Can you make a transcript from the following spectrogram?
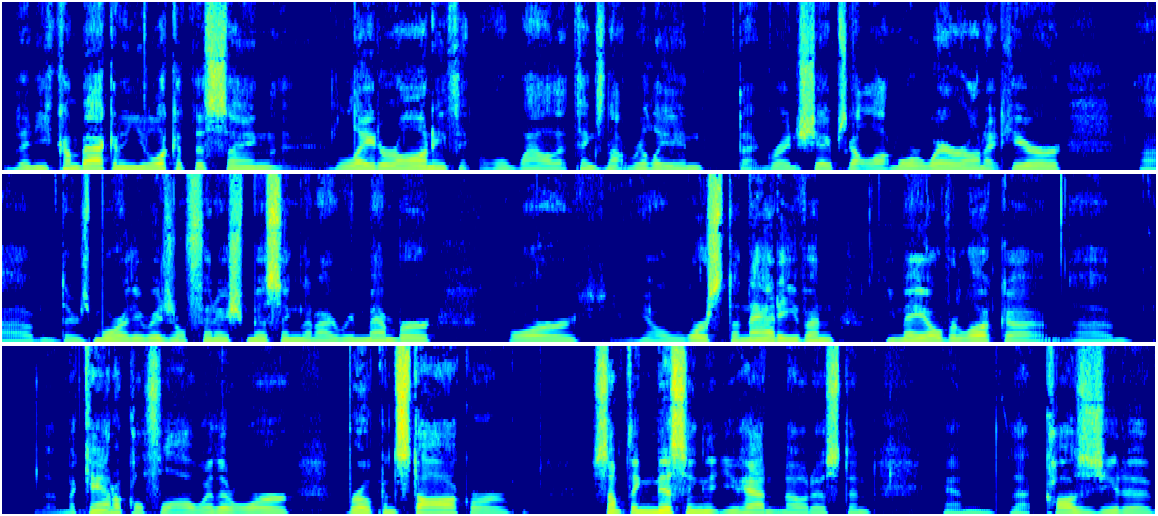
then you come back and you look at this thing later on and you think, oh wow, that thing's not really in that great shape. It's got a lot more wear on it here. Um, there's more of the original finish missing than I remember, or you know, worse than that even, you may overlook a, a, a mechanical flaw with it, or broken stock, or something missing that you hadn't noticed, and and that causes you to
